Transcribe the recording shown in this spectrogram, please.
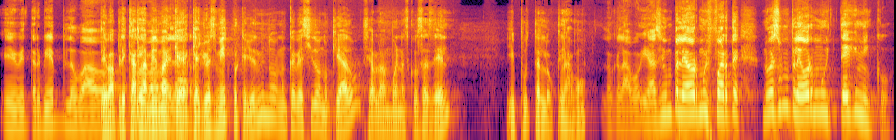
eh, Beterbiev lo va, Le va a aplicar la a misma que, que a Joe Smith, porque Joe Smith no- nunca había sido noqueado, se hablaban buenas cosas de él. Y puta, lo clavó. Lo clavó. Y ha sido un peleador muy fuerte. No es un peleador muy técnico,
